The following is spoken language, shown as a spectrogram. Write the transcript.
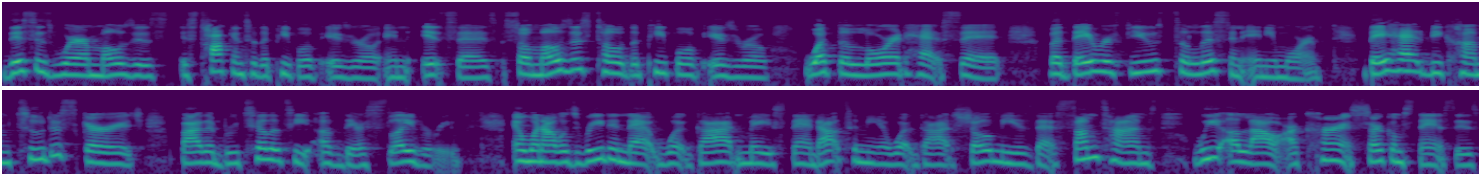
This is where Moses is talking to the people of Israel. And it says, So Moses told the people of Israel what the Lord had said, but they refused to listen anymore. They had become too discouraged by the brutality of their slavery. And when I was reading that, what God made stand out to me and what God showed me is that sometimes we allow our current circumstances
